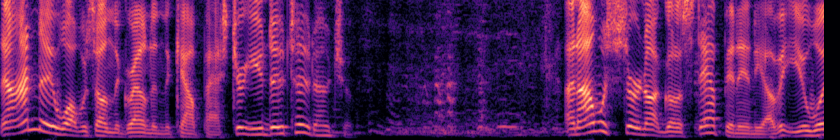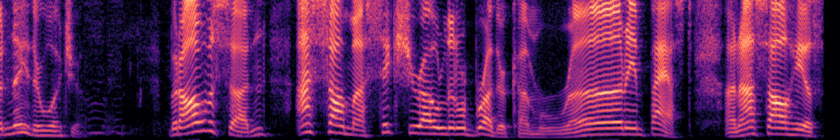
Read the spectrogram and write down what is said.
Now, I knew what was on the ground in the cow pasture. You do too, don't you? And I was sure not going to step in any of it. You wouldn't either, would you? But all of a sudden, I saw my six year old little brother come running past, and I saw his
